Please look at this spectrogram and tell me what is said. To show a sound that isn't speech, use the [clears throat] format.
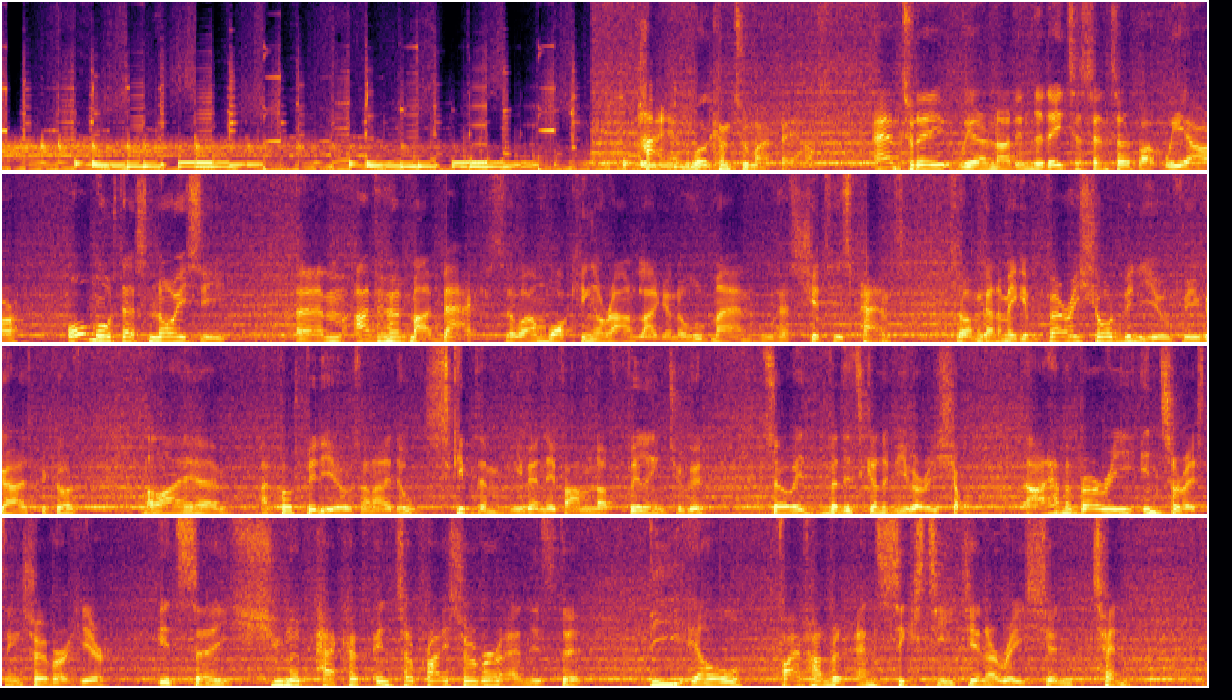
Hi and welcome to my playhouse. And today we are not in the data center, but we are almost as noisy. Um, I've hurt my back, so I'm walking around like an old man who has shit his pants. So I'm gonna make a very short video for you guys because, well, I, um, I post videos and I don't skip them even if I'm not feeling too good. So, it, but it's gonna be very short. I have a very interesting server here it's a Hewlett Packard Enterprise server and it's the DL560 generation 10.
